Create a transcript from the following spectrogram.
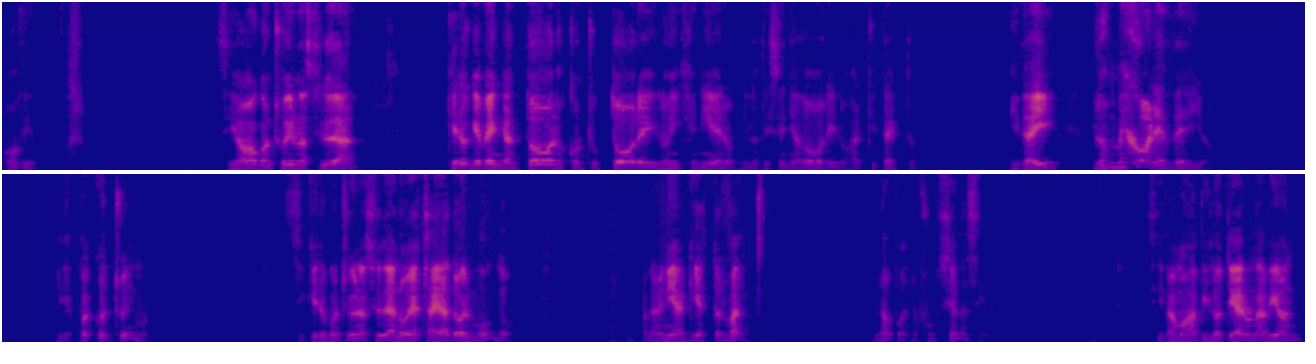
Obvio. Si vamos a construir una ciudad, quiero que vengan todos los constructores y los ingenieros y los diseñadores y los arquitectos. Y de ahí los mejores de ellos. Y después construimos. Si quiero construir una ciudad no voy a traer a todo el mundo. Van a venir aquí a estorbar. No, pues no funciona así. Si vamos a pilotear un avión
